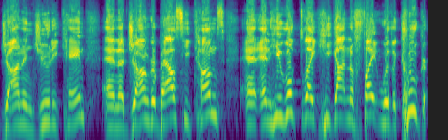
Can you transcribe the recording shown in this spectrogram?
John and Judy came. And uh, John Grabowski comes, and, and he looked like he got in a fight with a cougar.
